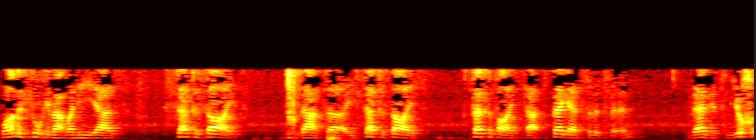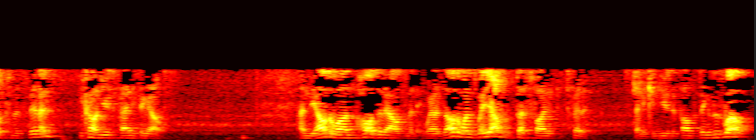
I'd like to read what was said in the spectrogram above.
One is talking about when he has set aside that uh, he set aside specified that beggar for the tefillin, then it's miyuchot for the tefillin, he can't use it for anything else and the other one harder out minute. Whereas the other one is where you haven't specified it to tefillin. Then you can use it for other things as well.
